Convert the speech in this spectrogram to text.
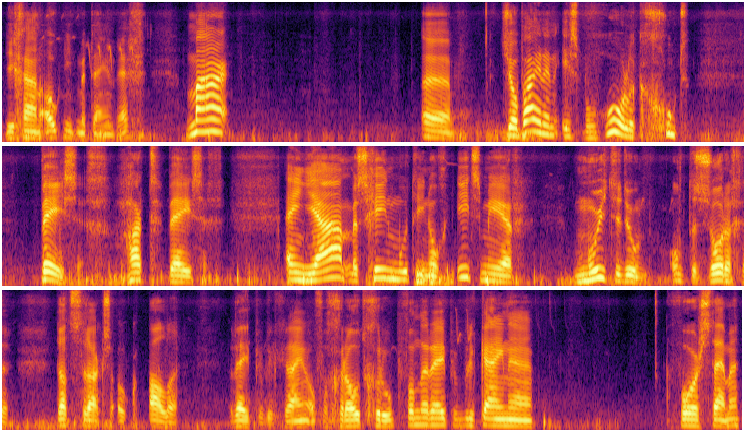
Die gaan ook niet meteen weg. Maar Joe Biden is behoorlijk goed bezig, hard bezig. En ja, misschien moet hij nog iets meer moeite doen om te zorgen dat straks ook alle Republikeinen of een groot groep van de Republikeinen voorstemmen.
